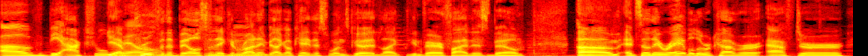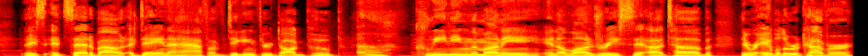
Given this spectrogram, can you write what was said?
of the actual yeah, bill. proof of the bill, so they can run it and be like, okay, this one's good. Like we can verify this bill. Um, and so they were able to recover after they. It said about a day and a half of digging through dog poop. Cleaning the money in a laundry uh, tub, they were able to recover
